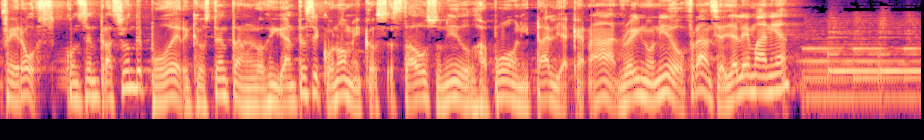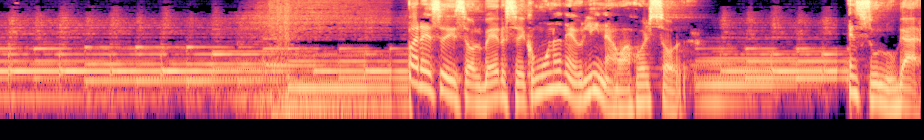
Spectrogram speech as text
feroz concentración de poder que ostentan los gigantes económicos Estados Unidos, Japón, Italia, Canadá, Reino Unido, Francia y Alemania parece disolverse como una neblina bajo el sol en su lugar.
